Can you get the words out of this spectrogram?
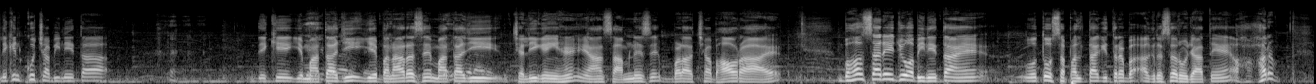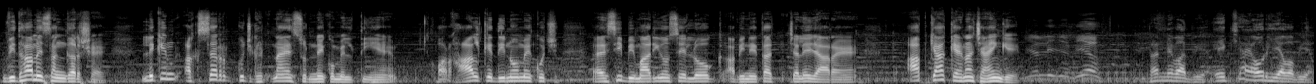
लेकिन कुछ अभिनेता देखिए ये माता जी ये बनारस हैं माता जी चली गई हैं यहाँ सामने से बड़ा अच्छा भाव रहा है। बहुत सारे जो अभिनेता हैं वो तो सफलता की तरफ़ अग्रसर हो जाते हैं। हर विधा में संघर्ष है लेकिन अक्सर कुछ घटनाएँ सुनने को मिलती हैं और हाल के दिनों में कुछ ऐसी बीमारियों से लोग अभिनेता चले जा रहे हैं। आप क्या कहना चाहेंगे? धन्यवाद भैया। एक चाय और लिया हुआ भैया।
